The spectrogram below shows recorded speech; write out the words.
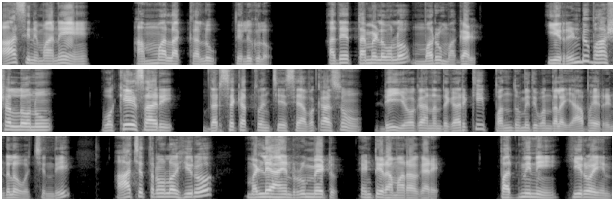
ఆ సినిమానే అమ్మలక్కలు తెలుగులో. అదే తమిళంలో మరుమగళ్. ఈ రెండు భాషల్లోనూ ఒకేసారి దర్శకత్వం చేసే అవకాశం డి. యోగానంద్ గారికి పంతొమ్మిది వందల యాభై రెండులో వచ్చింది. ఆ చిత్రంలో హీరో మళ్ళీ ఆయన రూమ్మేటు ఎన్టీ రామారావు గారే. పద్మిని హీరోయిన్.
